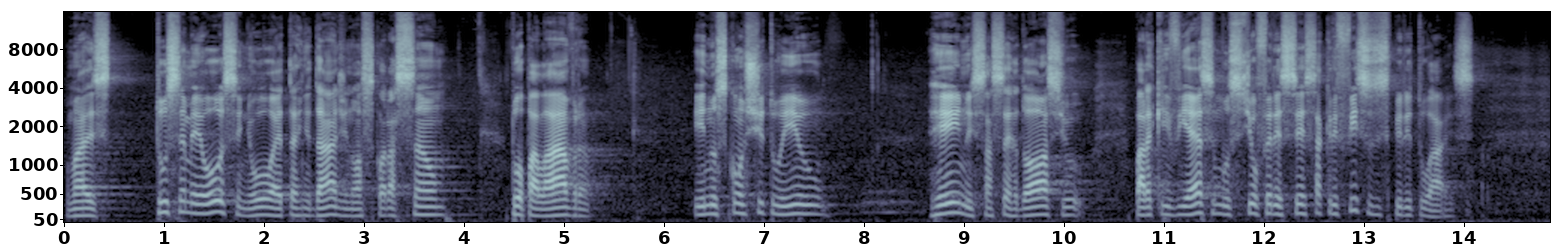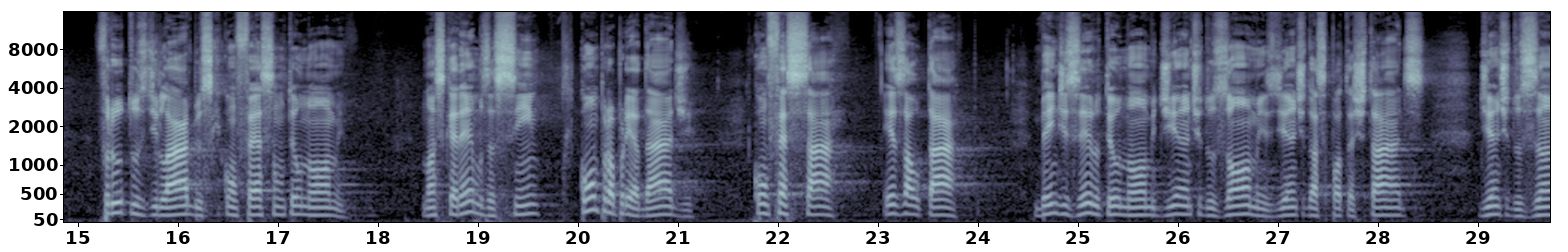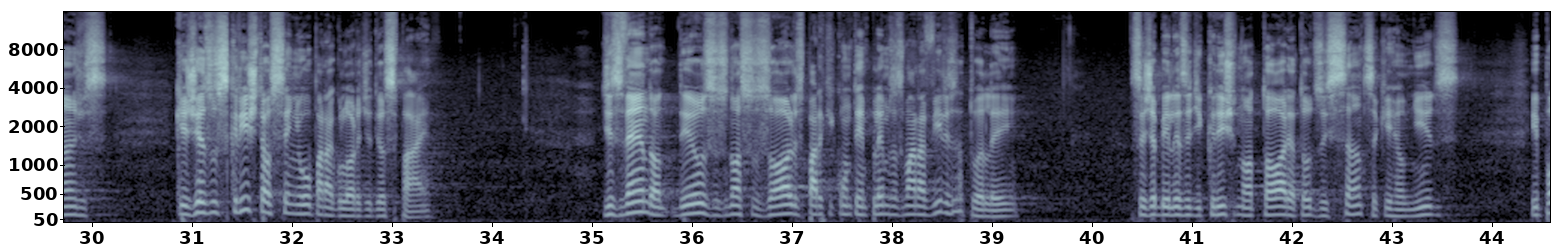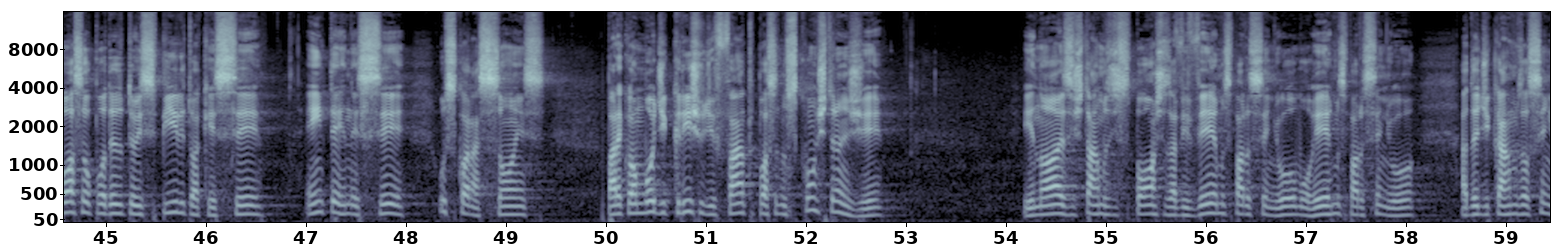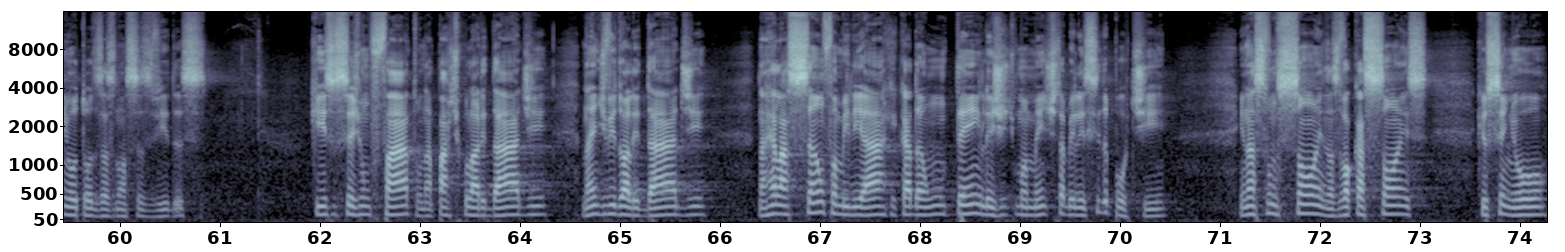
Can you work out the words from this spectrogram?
mas Tu semeou, Senhor, a eternidade em nosso coração, Tua palavra e nos constituiu reino e sacerdócio para que viéssemos te oferecer sacrifícios espirituais, frutos de lábios que confessam o teu nome. Nós queremos, assim, com propriedade, confessar, exaltar, bendizer o teu nome diante dos homens, diante das potestades, diante dos anjos, que Jesus Cristo é o Senhor para a glória de Deus Pai. Desvendo, ó Deus, os nossos olhos para que contemplemos as maravilhas da tua lei. Seja a beleza de Cristo notória a todos os santos aqui reunidos e possa o poder do teu Espírito aquecer, enternecer os corações, para que o amor de Cristo de fato possa nos constranger e nós estarmos dispostos a vivermos para o Senhor, morrermos para o Senhor, a dedicarmos ao Senhor todas as nossas vidas. Que isso seja um fato na particularidade na individualidade, na relação familiar que cada um tem legitimamente estabelecida por ti, e nas funções, nas vocações que o Senhor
